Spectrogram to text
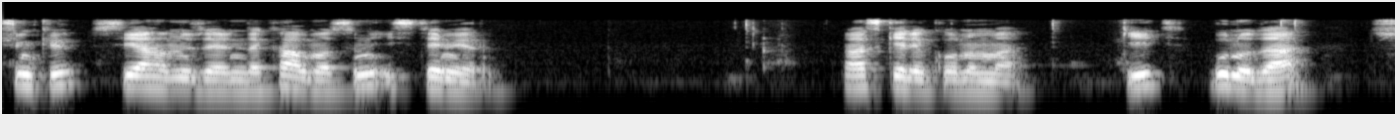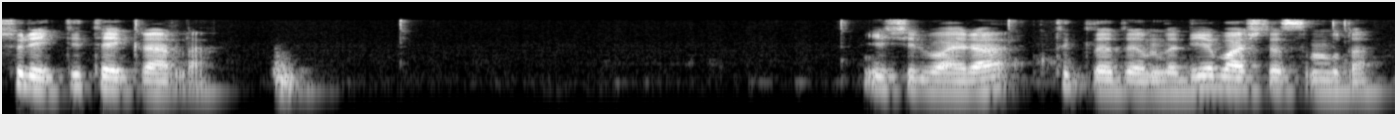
Çünkü siyahın üzerinde kalmasını istemiyorum. Rastgele konuma git. Bunu da sürekli tekrarla. Yeşil bayrağı tıkladığımda diye başlasın bu da.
